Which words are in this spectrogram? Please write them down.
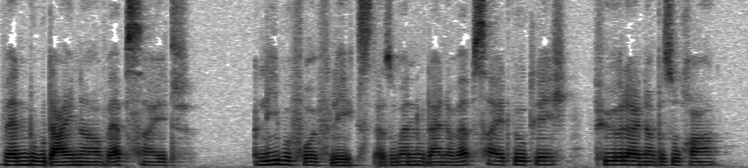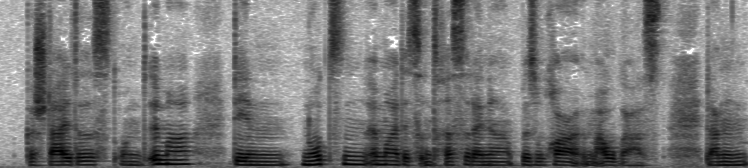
wenn du deine Website liebevoll pflegst. Also wenn du deine Website wirklich für deine Besucher gestaltest und immer den Nutzen, immer das Interesse deiner Besucher im Auge hast, dann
